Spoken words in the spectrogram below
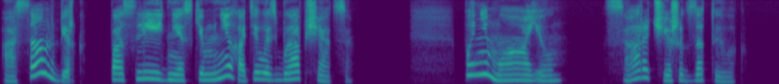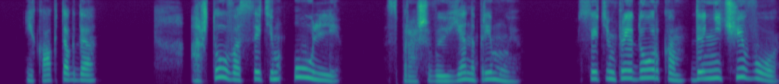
а Сандберг — последняя, с кем мне хотелось бы общаться. Понимаю. Сара чешет затылок. И как тогда? А что у вас с этим Улли? Спрашиваю я напрямую. С этим придурком? Да ничего.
